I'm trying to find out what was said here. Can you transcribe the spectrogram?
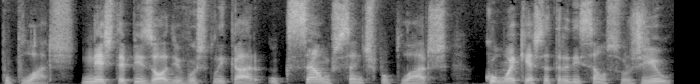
Populares. Neste episódio vou explicar o que são os Santos Populares, como é que esta tradição surgiu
